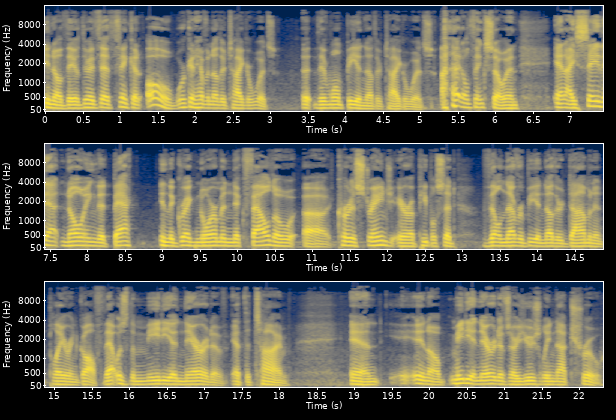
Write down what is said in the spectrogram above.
you know, they're, they're, they're thinking, oh, we're going to have another Tiger Woods. Uh, there won't be another Tiger Woods. I don't think so. And and I say that knowing that back in the Greg Norman, Nick Faldo, uh, Curtis Strange era, people said there'll never be another dominant player in golf. That was the media narrative at the time. And, you know, media narratives are usually not true.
